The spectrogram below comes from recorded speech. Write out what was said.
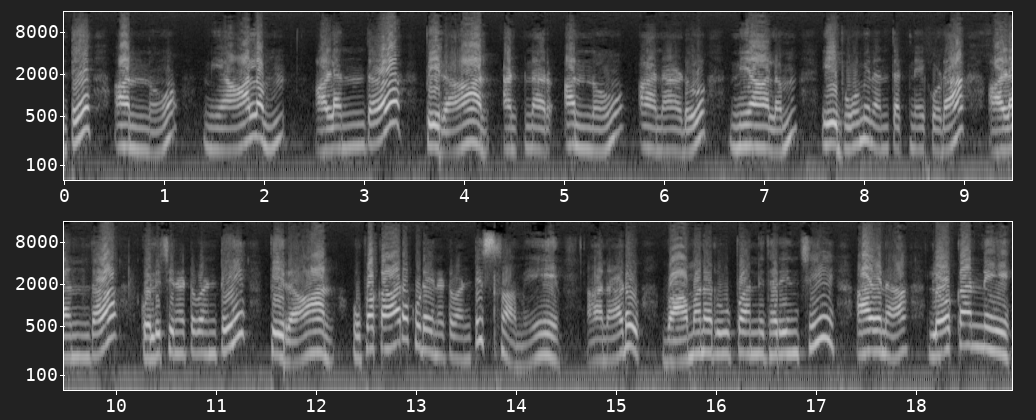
అంటే అన్ను న్యాలం అళంద పిరాన్ అంటున్నారు. అన్ను ఆనాడు న్యాలం ఈ భూమినంతటినీ కూడా అళంద కొలిచినటువంటి పిరాన్ ఉపకారకుడైనటువంటి స్వామి. ఆనాడు వామన రూపాన్ని ధరించి ఆయన లోకాన్ని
